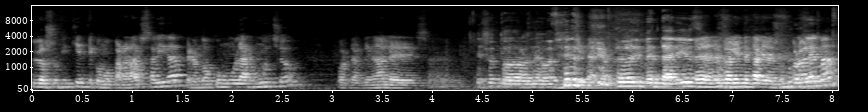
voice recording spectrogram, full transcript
lo suficiente como para dar salida, pero no acumular mucho, porque al final es... eh, Eso todos los negocios, todos los inventarios. eh, el inventario es un problema,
